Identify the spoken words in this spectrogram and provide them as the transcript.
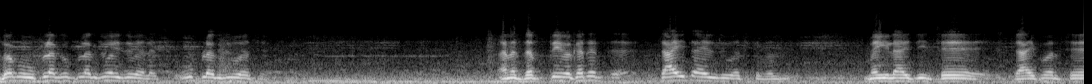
લોકો ઉપલગ ઉપલગ જોઈ જોયેલા છે, ઉપલગ જુએ છે. અને જપતી વખતે ચાઈ ચાઈ જુએ છે કે બધું. મેં છે ચાય પર છે.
